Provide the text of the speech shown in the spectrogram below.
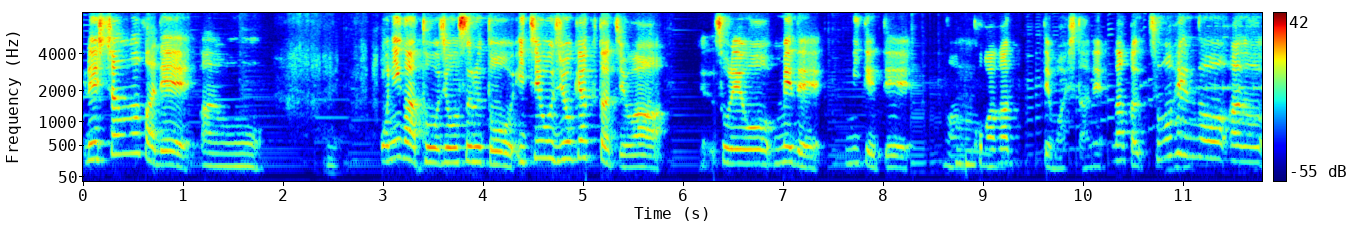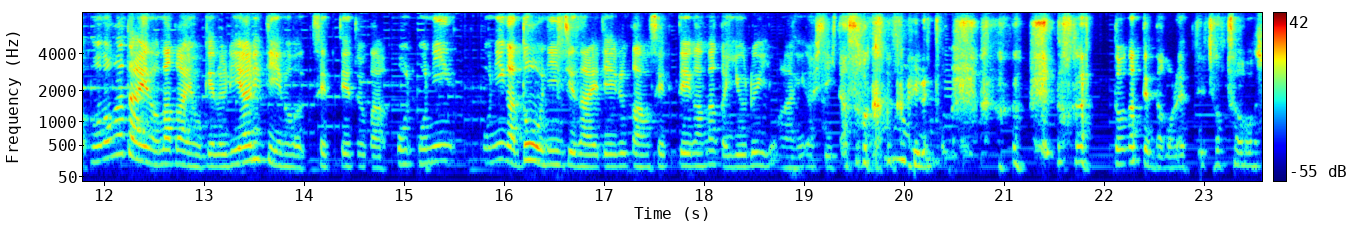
列車の中で、あのうん、鬼が登場すると、一応乗客たちは、それを目で見てて、まあうん怖がってましたね。なんか、その辺の、あの、物語の中におけるリアリティの設定というか、お鬼、鬼がどう認知されているかの設定がなんか緩いような気がしてきた。そう考えると。どうな、どうなってんだこれってちょっと思って。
